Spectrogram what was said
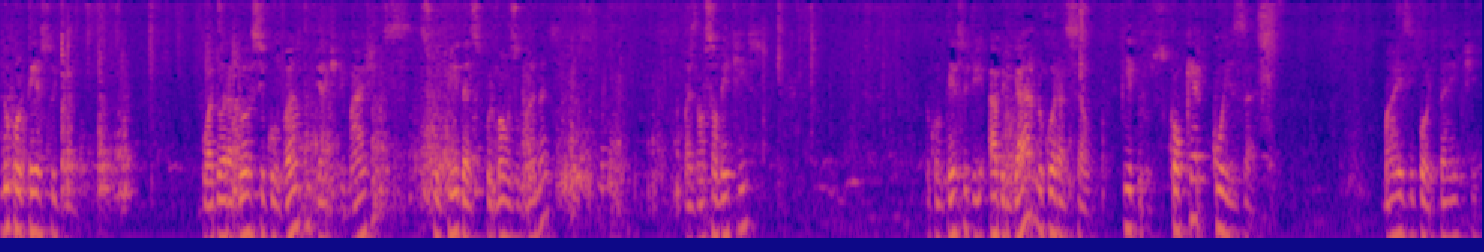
No contexto de o adorador se curvando diante de imagens esculpidas por mãos humanas, mas não somente isso. No contexto de abrigar no coração ídolos, qualquer coisa mais importante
